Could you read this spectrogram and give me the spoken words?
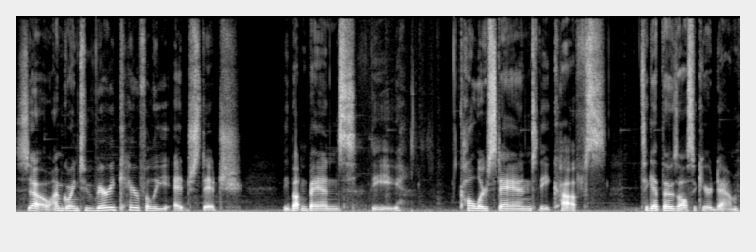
So, I'm going to very carefully edge stitch the button bands, the collar stand, the cuffs, to get those all secured down.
